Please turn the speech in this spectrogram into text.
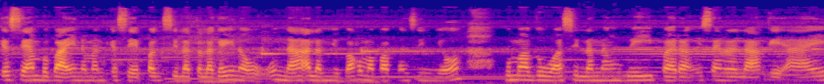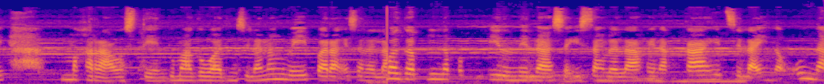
Kasi ang babae naman kasi pag sila talaga yung nauuna, alam nyo ba kung mapapansin nyo, gumagawa sila ng way para ang isang lalaki ay makaraos din. Gumagawa din sila ng way para ang isang lalaki. Baga pinapapil nila sa isang lalaki na kahit sila ay nauna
